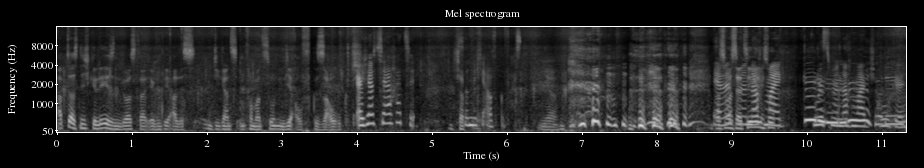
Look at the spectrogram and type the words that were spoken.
hab das, nicht gelesen. Du hast da irgendwie alles, die ganze Information in dir aufgesaugt. Ja, ich habe es dir auch erzählt. Ich habe nicht aufgepasst. Ja. ja was, was erzählt? Noch mal, müssen wir nochmal googeln.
